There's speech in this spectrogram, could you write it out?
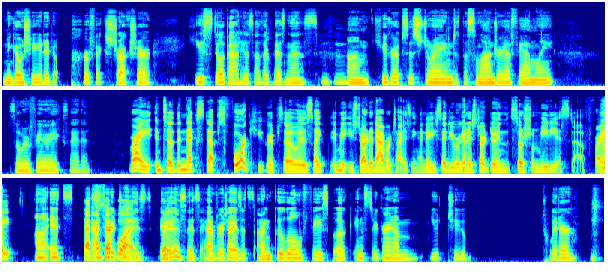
negotiated a perfect structure. He's still got his other business. Mhm. Um, Q Grips has joined the Solandria family. So we're very excited. Right. And so the next steps for Q Grips though is like I mean you started advertising. I know you said you were Yep. going to start doing the social media stuff, right? Uh, it's That's step one, right? It is. It's advertised. It's on Google, Facebook, Instagram, YouTube, Twitter,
